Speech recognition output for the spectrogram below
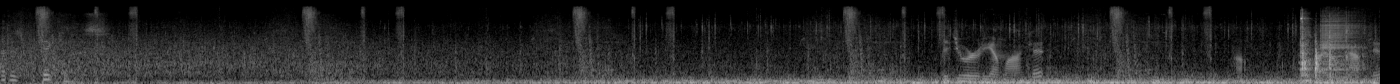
That is ridiculous. Did you already unlock it? Oh. I don't have to?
